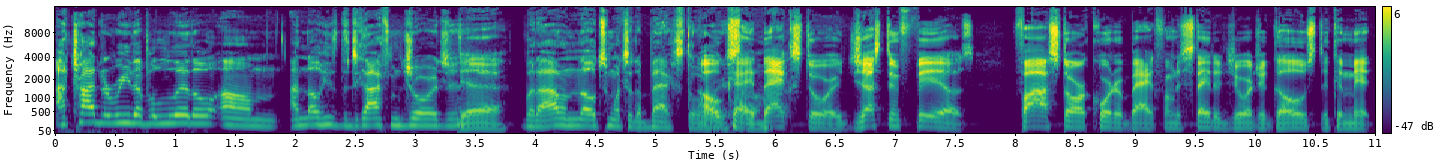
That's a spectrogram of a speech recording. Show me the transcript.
I tried to read up a little. Um, I know he's the guy from Georgia. Yeah. But I don't know too much of the backstory. Okay, so. backstory. Justin Fields, five star quarterback from the state of Georgia, goes to commit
